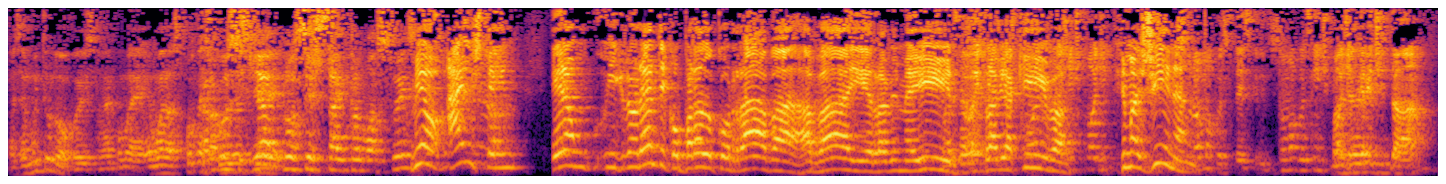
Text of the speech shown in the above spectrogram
Mas é muito louco isso, né? É é uma das O poucas cara coisas que... processar informações. Meu, Einstein era um ignorante comparado com Rava, Abai, Rabi Meir, é Rabi pode- Akiva. pode- Imagina. Isso não é uma coisa que está escrito, isso é uma coisa que a gente Mas pode é- acreditar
